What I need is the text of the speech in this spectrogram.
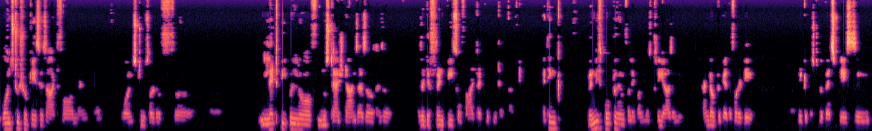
wants to showcase his art form and, and wants to sort of uh, let people know of mustache dance as a as a as a different piece of art that could be developed. I think when we spoke to him for like almost three hours and we hung out together for a day, he took us to the best places in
